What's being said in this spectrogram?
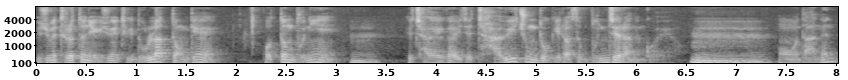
요즘에 들었던 얘기 중에 되게 놀랐던 게 어떤 분이 음, 자기가 이제 자위 중독이라서 문제라는 거예요. 음, 어, 나는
